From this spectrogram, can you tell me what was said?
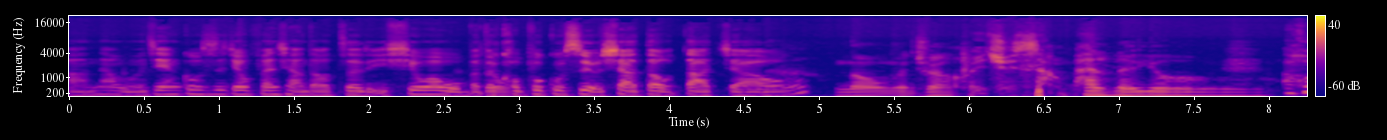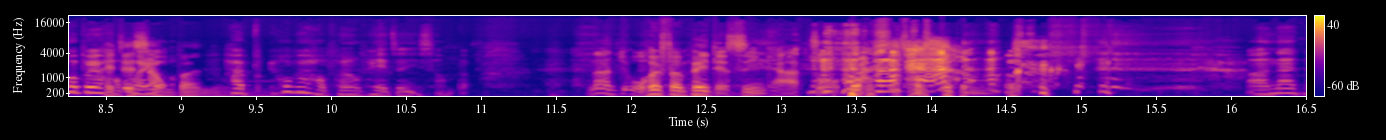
好，那我们今天故事就分享到这里。希望我们的恐怖故事有吓到大家哦。那我们就要回去上班了哟。啊，会不会好朋友？还上班哦？还会不会好朋友陪着你上班？那就我会分配一点事情给他做，不然实在是很忙。啊，那。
